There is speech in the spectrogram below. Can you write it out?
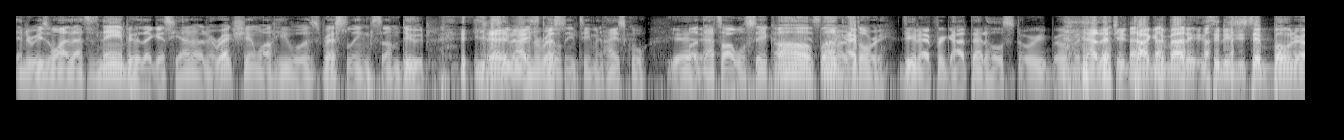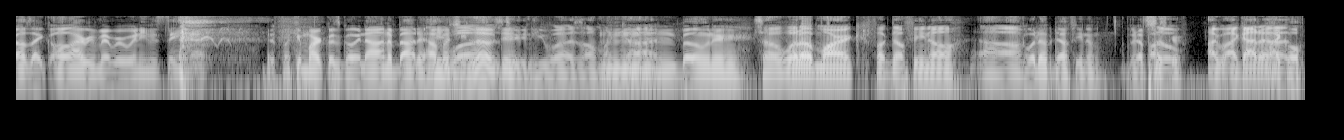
and the reason why that's his name because I guess he had an erection while he was wrestling some dude. Yeah, he was in a wrestling team in high school. Yeah. But that's all we'll say Oh it's fuck! not our I- story. dude. I forgot that whole story, bro. But now that you're talking about it, as soon as you said boner, I was like, oh, I remember when he was saying that. the fucking Mark was going on about it, how he much was, he loved dude. it. He was. Oh my god. Mm, boner. So what up, Mark? Fuck Delfino. Um, What up, Delfino? What up, so Oscar? I I got a Michael.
